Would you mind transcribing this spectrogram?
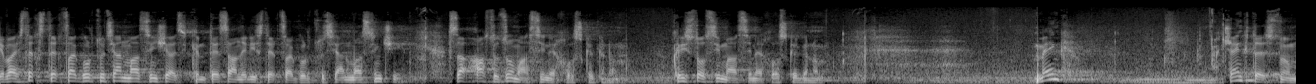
Եվ այստեղ ստեղծագործության մասին չի, այսինքն տեսանելի ստեղծագործության մասին չի։ Սա Աստծո մասին է խոսքը գնում։ Քրիստոսի մասին է խոսքը գնում։ Մենք չենք տեսնում,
